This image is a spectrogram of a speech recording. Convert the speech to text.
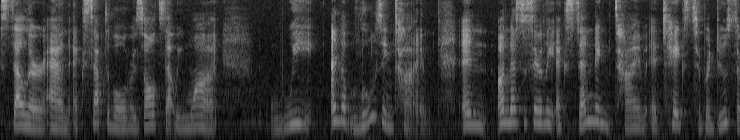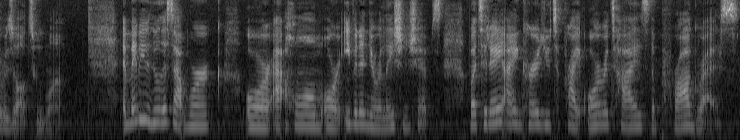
stellar and acceptable results that we want, we end up losing time and unnecessarily extending the time it takes to produce the results we want. And maybe you do this at work or at home or even in your relationships. But today I encourage you to prioritize the progress,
